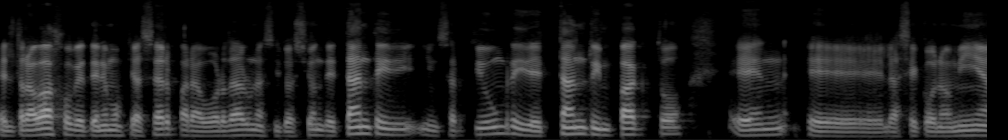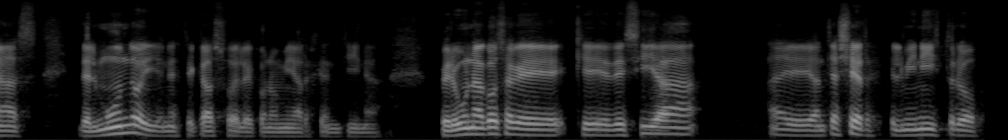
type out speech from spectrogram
el trabajo que tenemos que hacer para abordar una situación de tanta incertidumbre y de tanto impacto en eh, las economías del mundo y en este caso de la economía argentina. Pero una cosa que, decía eh, anteayer el ministro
